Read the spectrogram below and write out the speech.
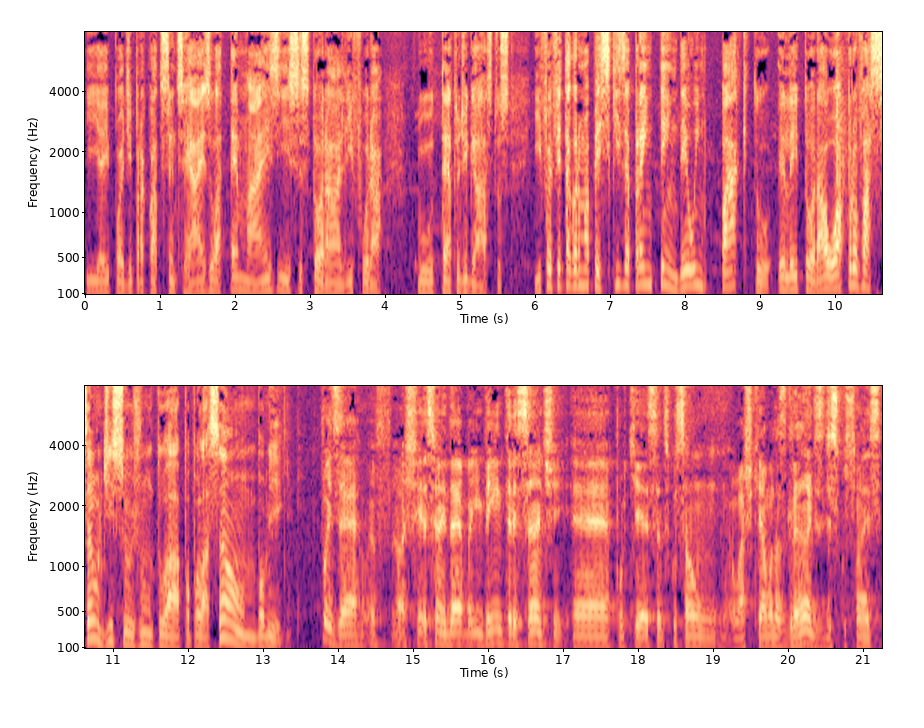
e aí pode ir para 400 reais ou até mais, e isso estourar ali, furar o teto de gastos. E foi feita agora uma pesquisa para entender o impacto eleitoral ou aprovação disso junto à população, Bombig. Pois é, eu achei essa uma ideia bem, bem interessante, é, porque essa discussão, eu acho que é uma das grandes discussões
